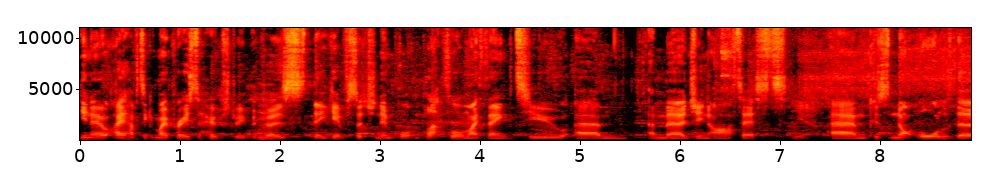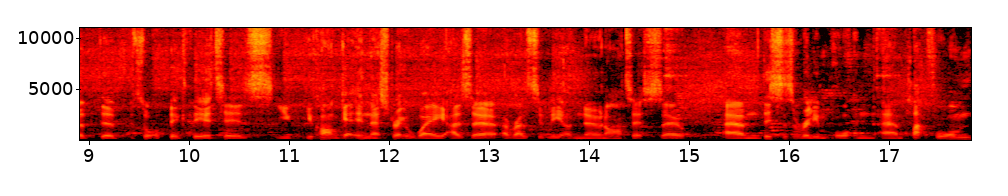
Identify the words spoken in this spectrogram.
you know, I have to give my praise to Hope Street because they give such an important platform, I think, to um, emerging artists. Because not all of the, the sort of big theatres, you, you can't get in there straight away as a, a relatively unknown artist. So um, this is a really important um, platform,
